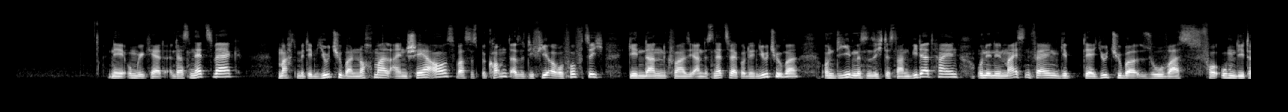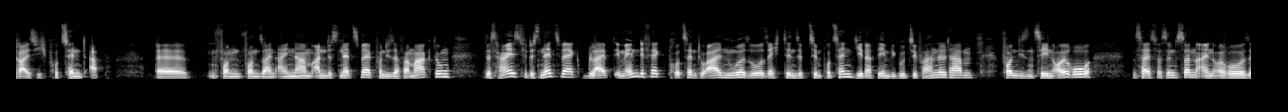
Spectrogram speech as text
nee, umgekehrt, das Netzwerk macht mit dem YouTuber nochmal einen Share aus, was es bekommt. Also die 4,50 Euro gehen dann quasi an das Netzwerk und den YouTuber und die müssen sich das dann wieder teilen. Und in den meisten Fällen gibt der YouTuber sowas vor um die 30 Prozent ab äh, von, von seinen Einnahmen an das Netzwerk, von dieser Vermarktung. Das heißt, für das Netzwerk bleibt im Endeffekt prozentual nur so 16, 17 Prozent, je nachdem, wie gut sie verhandelt haben, von diesen 10 Euro. Das heißt, was sind es dann? 1,60 Euro?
